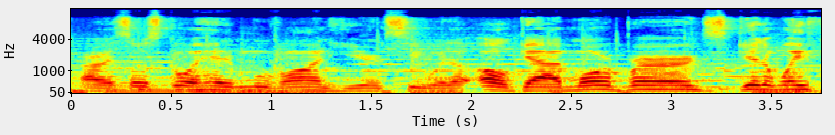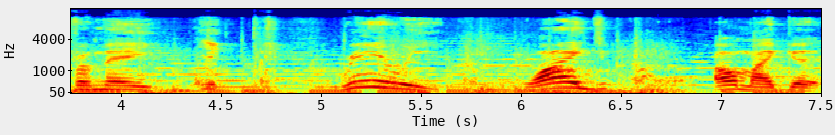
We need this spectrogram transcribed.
Alright, so let's go ahead and move on here and see what... Oh god, more birds! Get away from me! Really? Why do... Oh my god.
